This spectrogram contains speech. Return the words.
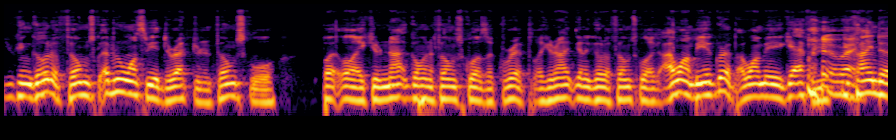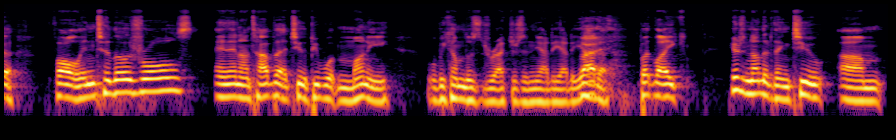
you can go to film school. Everyone wants to be a director in film school, but like you're not going to film school as a grip. Like you're not going to go to film school like I want to be a grip. I want to be a gaffer. You, Right. kind of fall into those roles, and then on top of that too, the people with money will become those directors and yada yada yada. Right. But like, here's another thing too. Um,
